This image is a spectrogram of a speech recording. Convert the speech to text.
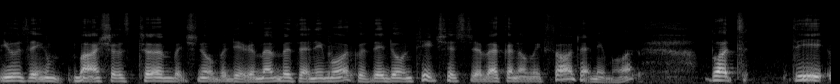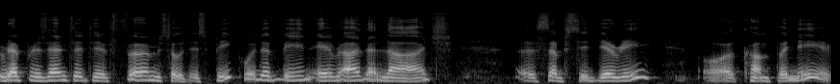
using Marshall's term, which nobody remembers anymore because they don't teach history of economic thought anymore. But the representative firm, so to speak, would have been a rather large uh, subsidiary or company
